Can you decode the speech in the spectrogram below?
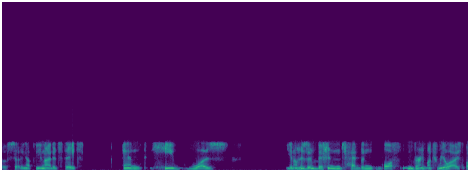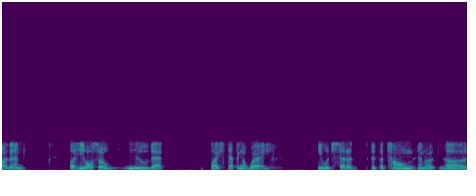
of setting up the United States. And he was, you know, his ambitions had been off very much realized by then. But he also knew that by stepping away, he would set a, a tone and a, uh,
